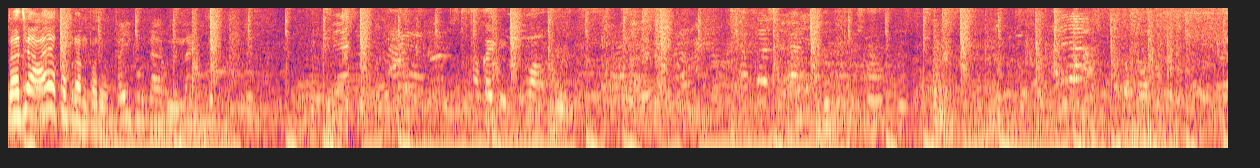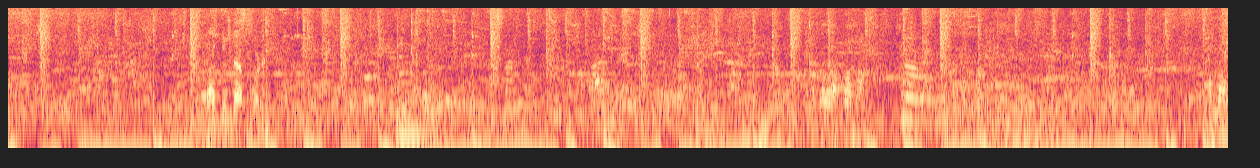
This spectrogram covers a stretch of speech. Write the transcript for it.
राजा आया कोपरांपर রাজু ডাব করে আমার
